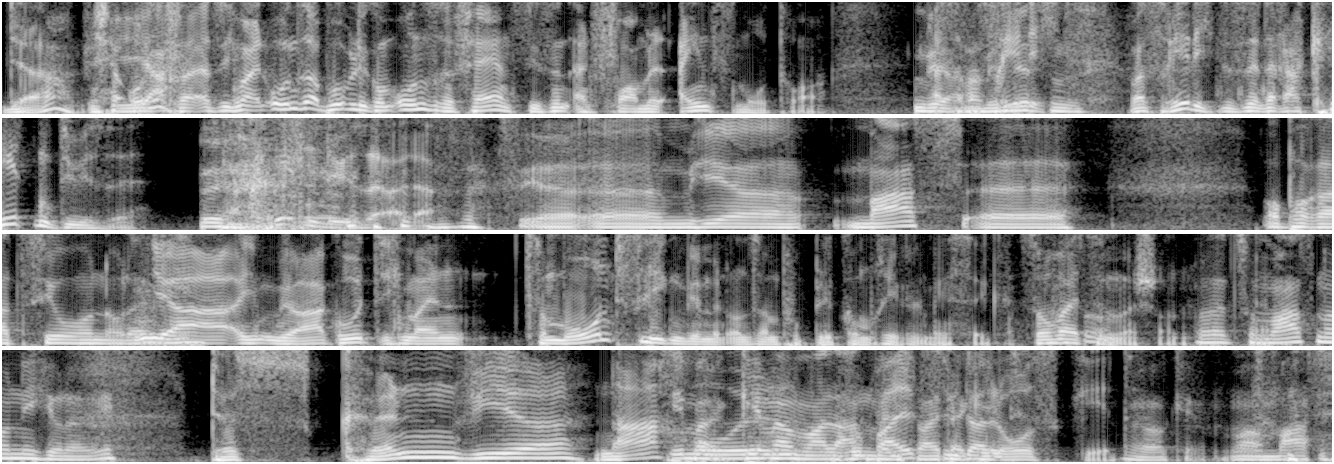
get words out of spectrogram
Ja, ja, Ja. ja. also ich meine, unser Publikum, unsere Fans, die sind ein Formel 1 Motor. Ja, Also was rede ich? Was rede ich? Das ist eine Raketendüse. Raketendüse, Alter. Das ist hier, ähm, hier Mars äh, Operation oder wie? Ja, ja, gut, ich meine, zum Mond fliegen wir mit unserem Publikum regelmäßig. So weit so. sind wir schon. Oder zum Mars noch nicht, oder wie? Das können wir nachholen, Gehen wir- gehen wir mal an, sobald es wieder losgeht. Ja, okay. Mars,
